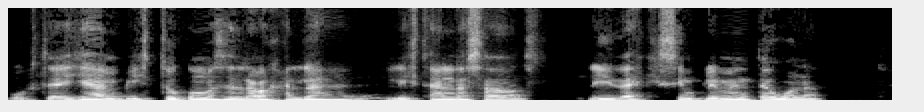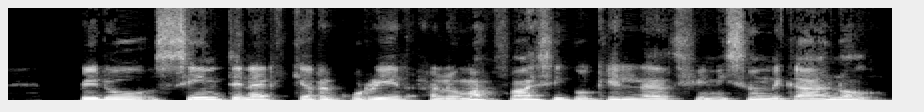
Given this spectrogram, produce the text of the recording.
ustedes ya han visto cómo se trabajan las listas enlazadas. La idea es que simplemente una, pero sin tener que recurrir a lo más básico que es la definición de cada nodo.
